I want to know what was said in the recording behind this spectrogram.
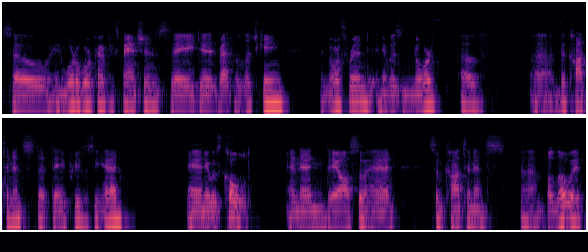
so in World of Warcraft expansions, they did Wrath of the Lich King, the Northrend, and it was north of uh, the continents that they previously had, and it was cold. And then they also had some continents uh, below it.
